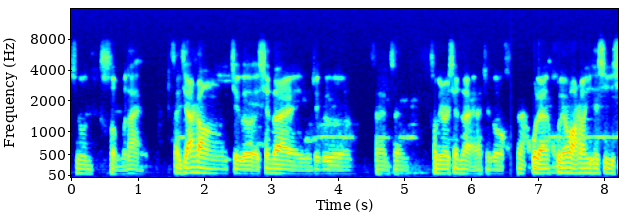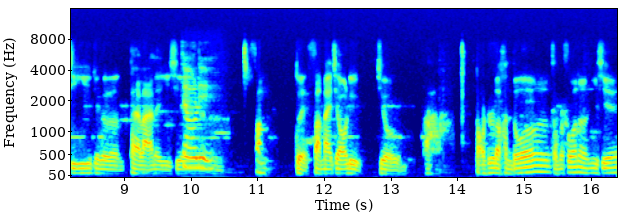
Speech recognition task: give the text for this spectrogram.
就很无奈。再加上这个现在这个在在，特别是现在这个在互联互联网上一些信息这个带来的一些焦虑，贩对贩卖焦虑就啊导致了很多怎么说呢？一些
